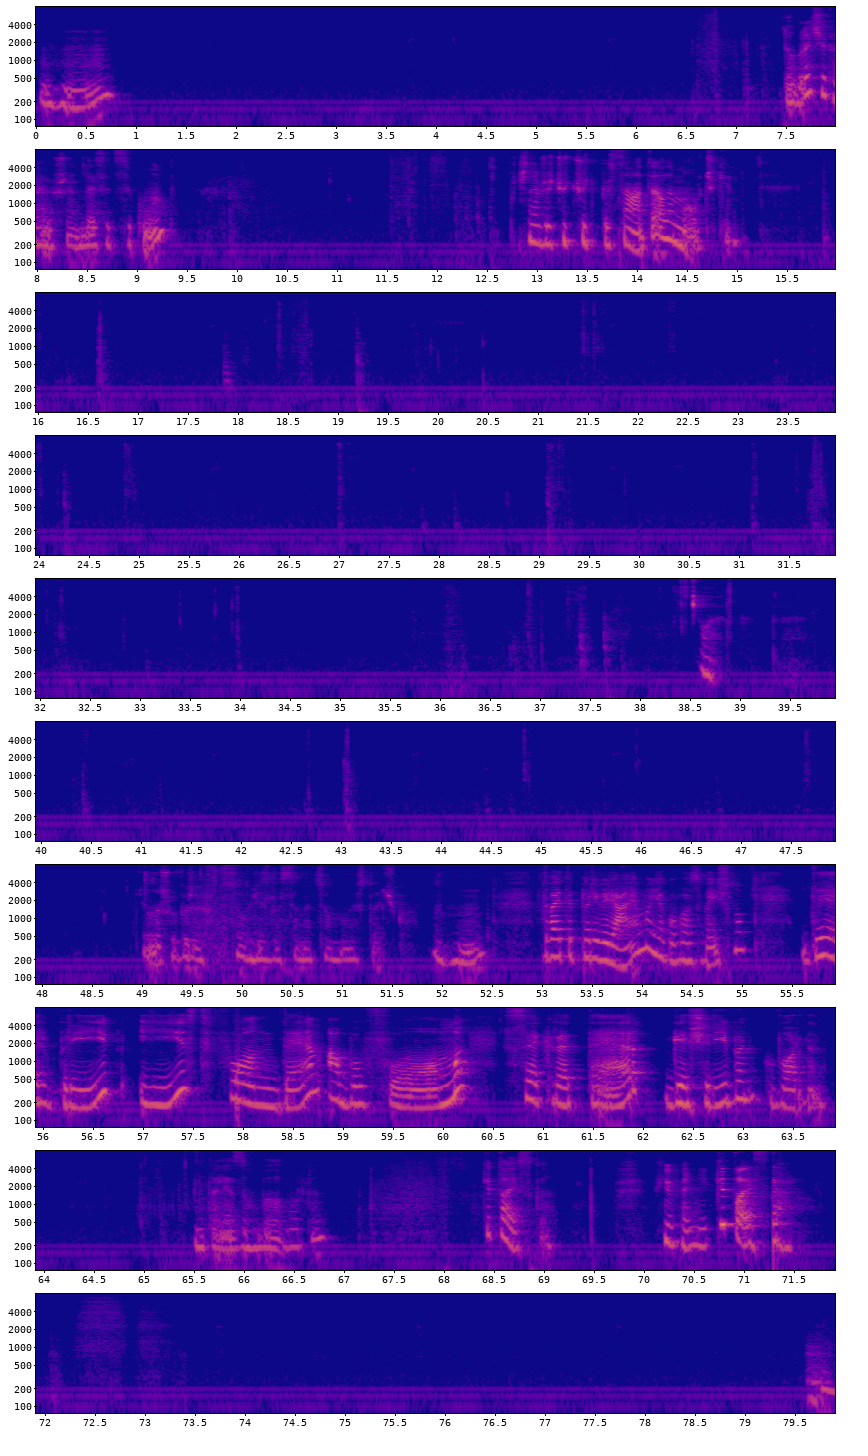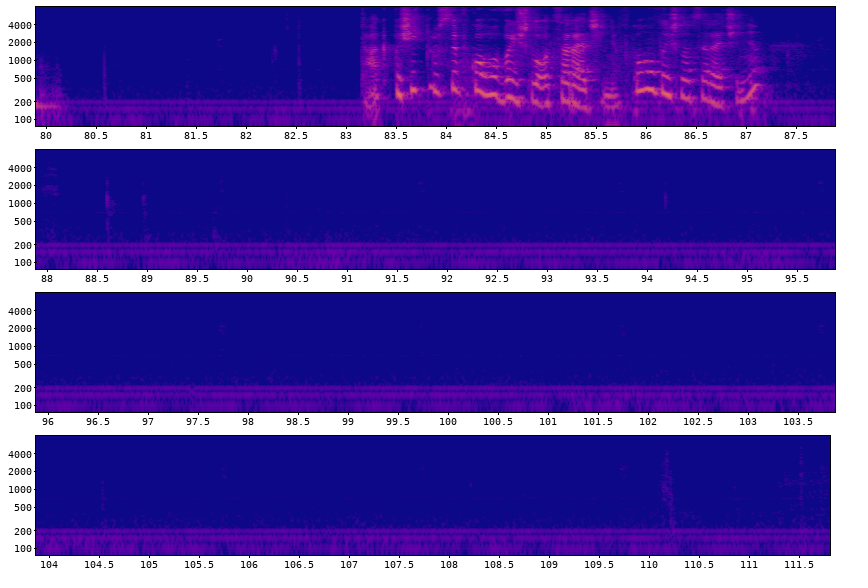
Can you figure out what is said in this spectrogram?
Угу. Добре, чекаю ще 10 секунд. Починаю вже чуть-чуть писати, але мовчки. Ой. Хотіла, щоб вже все влізлося на цьому листочку. Угу. Давайте перевіряємо, як у вас вийшло. Der Brief ist von dem або vom Sekretär geschrieben worden. Наталія загубила worden. Китайська. Євгенія, китайська. Так, пишіть плюси, в кого вийшло це речення. В кого вийшло це речення?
